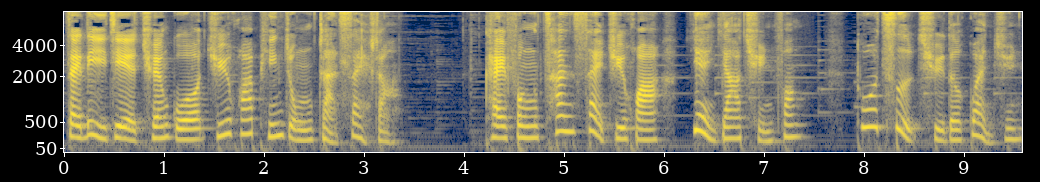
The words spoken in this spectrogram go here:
在历届全国菊花品种展赛上，开封参赛菊花艳压群芳，多次取得冠军。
